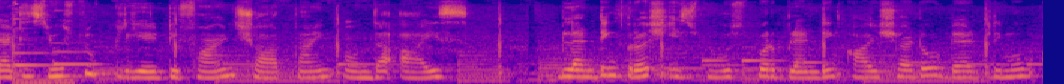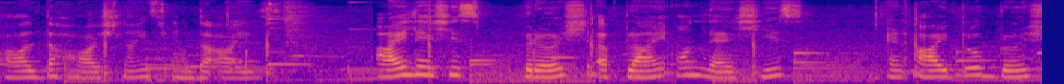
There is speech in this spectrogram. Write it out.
that is used to create defined sharp line on the eyes. Blending brush is used for blending eyeshadow that remove all the harsh lines on the eyes. Eyelashes brush apply on lashes and eyebrow brush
